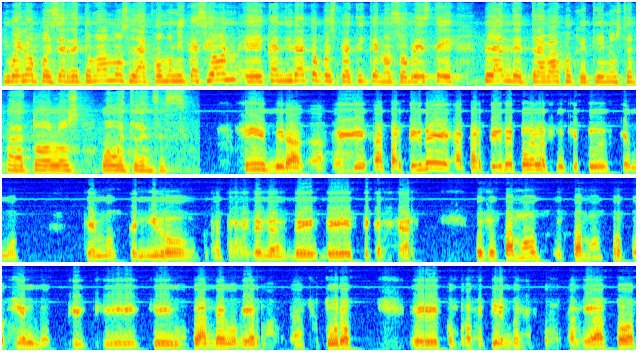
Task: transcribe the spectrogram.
Y bueno, pues retomamos la comunicación. Eh, candidato, pues platíquenos sobre este plan de trabajo que tiene usted para todos los huehuetlenses. Sí, mira, eh, a partir de a partir de todas las inquietudes que hemos que hemos tenido a través de, la, de, de este caminar, pues estamos estamos proponiendo que, que, un plan de gobierno a futuro, eh, comprometiéndonos como candidato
